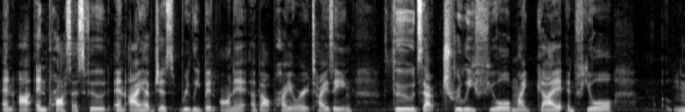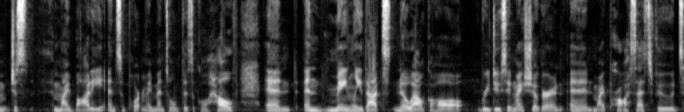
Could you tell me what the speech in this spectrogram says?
and uh, and processed food. And I have just really been on it about prioritizing foods that truly fuel my gut and fuel um, just my body and support my mental and physical health. And and mainly that's no alcohol reducing my sugar and, and my processed foods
